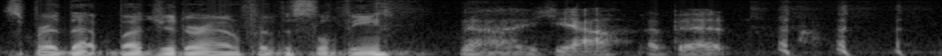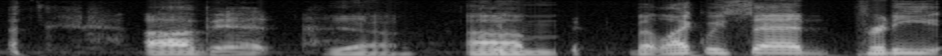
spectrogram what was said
spread that budget around for the Slitheen. Uh, yeah, a bit. a bit. Yeah. Um, but like we said, pretty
